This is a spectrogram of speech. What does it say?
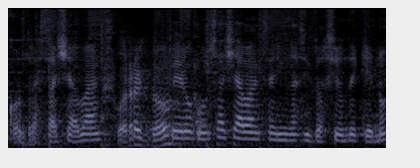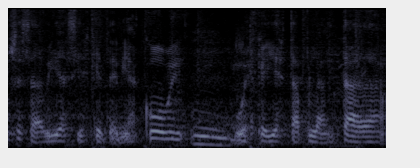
contra Sasha Banks. Correcto. Pero con Sasha Banks hay una situación de que no se sabía si es que tenía COVID o es que ella está plantada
